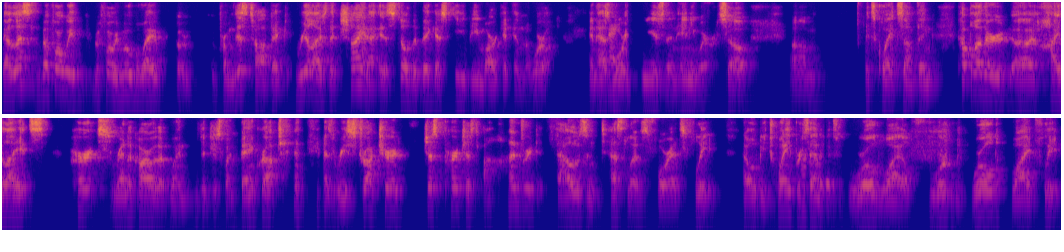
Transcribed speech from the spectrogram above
Now let's before we before we move away from this topic, realize that China is still the biggest EV market in the world and has right. more EVs than anywhere. So um, it's quite something. A couple other uh, highlights: Hertz rental car that went that just went bankrupt has restructured. Just purchased hundred thousand Teslas for its fleet. That will be twenty percent of its worldwide world, worldwide fleet.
